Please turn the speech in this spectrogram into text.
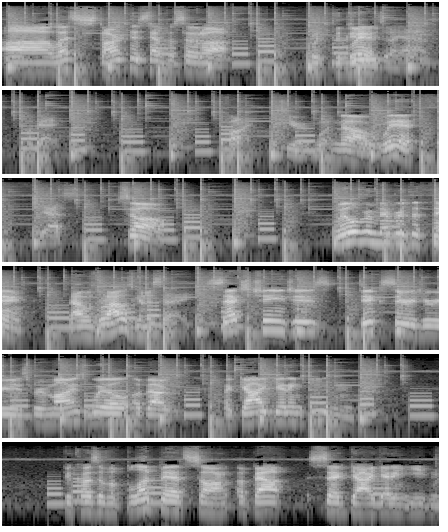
Uh, let's start this episode off. With the good With- news that I have. Okay. Fine. Let's hear it. What? No, with. Yes. So, we'll remember the thing. That was what I was gonna say. Sex changes, dick surgeries reminds Will about a guy getting eaten because of a bloodbath song about said guy getting eaten.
